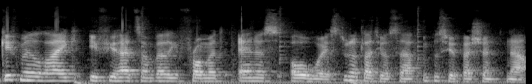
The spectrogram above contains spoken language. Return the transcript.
Give me a like if you had some value from it and as always, do not let yourself impose your passion now.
